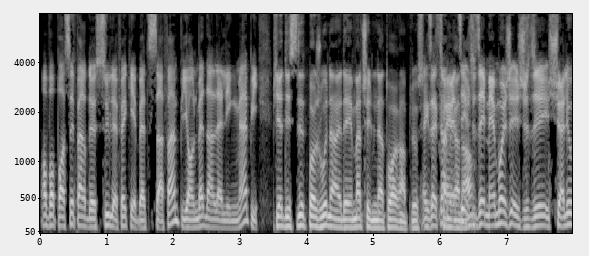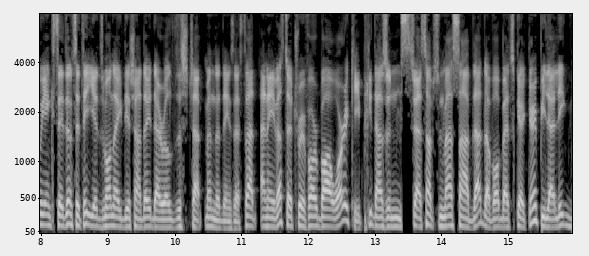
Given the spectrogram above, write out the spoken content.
on va passer par-dessus le fait qu'il ait battu sa femme, puis on le met dans l'alignement, puis... Puis il a décidé de pas jouer dans des matchs éliminatoires en plus. Exactement, mais je dis, mais moi, je, je, je suis allé au Yankee Stadium, c'était, il y a du monde avec des chandails d'Haroldis Chapman dans les estrades. À l'inverse, Trevor Bauer qui est pris dans une situation absolument semblable d'avoir battu quelqu'un, puis la Ligue,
